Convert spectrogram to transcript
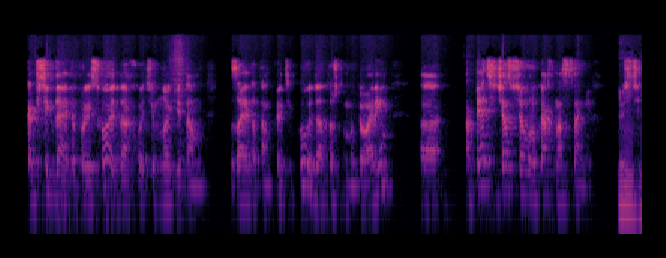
как всегда это происходит, да, хоть и многие там за это там критикуют, да, то, что мы говорим, э, опять сейчас все в руках нас самих. То есть mm-hmm.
